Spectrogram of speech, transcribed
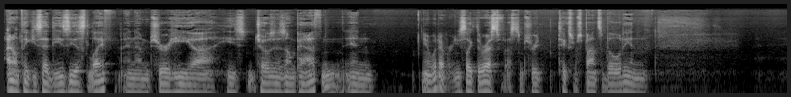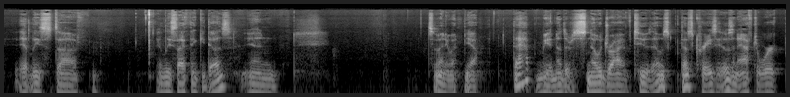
I don't think he's had the easiest life, and I'm sure he uh, he's chosen his own path, and and you know, whatever. He's like the rest of us. I'm sure he takes responsibility, and at least, uh, at least I think he does. And so, anyway, yeah, that happened to be another snow drive too. That was that was crazy. That was an after work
